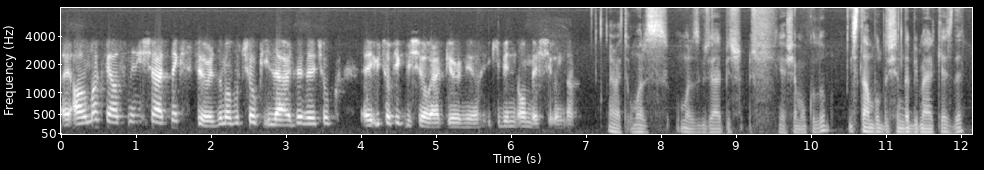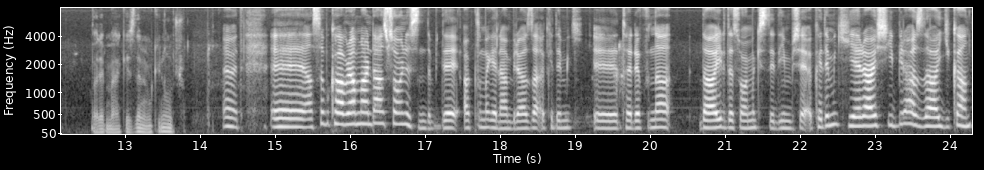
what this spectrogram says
e, almak ve aslında inşa etmek istiyoruz. Ama bu çok ileride ve çok e, ütopik bir şey olarak görünüyor 2015 yılında. Evet umarız umarız güzel bir yaşam okulu. İstanbul dışında bir merkezde böyle bir merkezde mümkün olur. Evet ee, aslında bu kavramlardan sonrasında bir de aklıma gelen biraz da akademik e, tarafına dair de sormak istediğim bir şey. Akademik hiyerarşiyi biraz daha yıkan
